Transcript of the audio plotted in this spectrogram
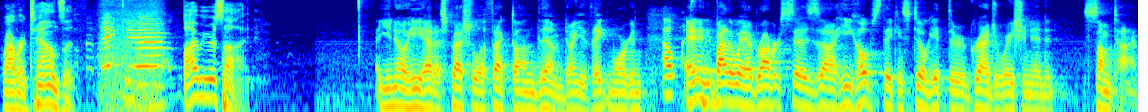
Robert Townsend, Thank you. five your side. You know, he had a special effect on them, don't you think, Morgan? Oh, And by the way, Robert says uh, he hopes they can still get their graduation in sometime.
